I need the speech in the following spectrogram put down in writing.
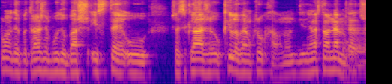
ponude i potražnje budu baš iste u, što se kaže, u kilogram kruha. Ono, jednostavno nemoguće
